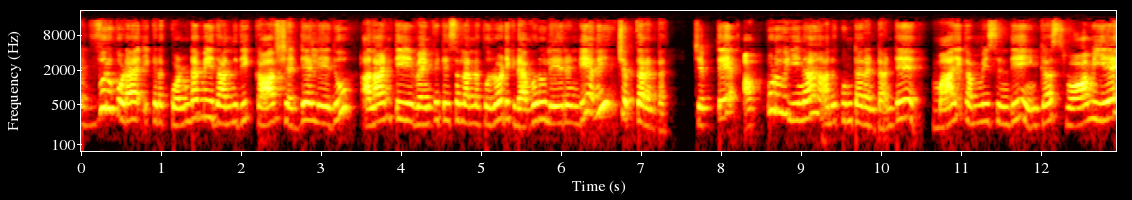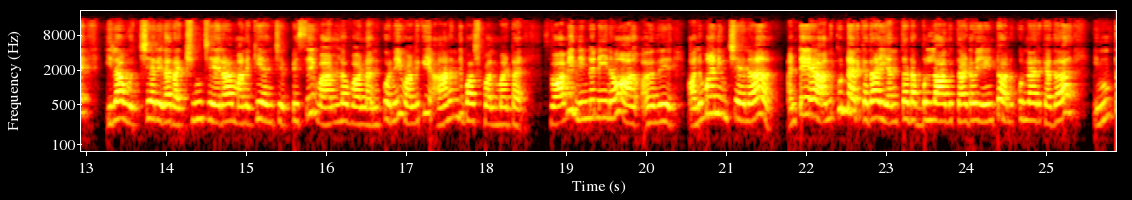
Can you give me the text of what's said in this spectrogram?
ఎవ్వరు కూడా ఇక్కడ కొండ మీద అన్నది కార్ షెడ్డే లేదు. అలాంటి వెంకటేశ్వర్లు అన్న కుర్రోడు ఇక్కడ ఎవరు లేరండి అని చెప్తారంట. చెప్తే అప్పుడు ఈయన అనుకుంటారంట. అంటే మాయ కమ్మేసింది ఇంకా స్వామియే ఇలా వచ్చారు ఇలా రక్షించారా మనకి అని చెప్పేసి వాళ్ళ వాళ్ళు అనుకొని వాళ్ళకి ఆనంద బాష్పం అనమాట స్వామి నిన్న నేను అది అనుమానించానా? అంటే అనుకున్నారు కదా ఎంత డబ్బులు లాగుతాడో ఏంటో అనుకున్నారు కదా ఇంత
